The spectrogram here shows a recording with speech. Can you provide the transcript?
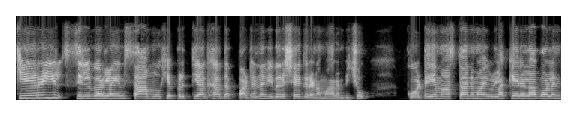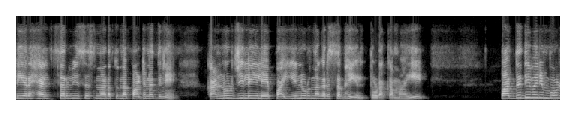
കേരയിൽ സിൽവർ ലൈൻ സാമൂഹ്യ പ്രത്യാഘാത പഠന വിവരശേഖരണം ആരംഭിച്ചു. കോട്ടയം ആസ്ഥാനമായുള്ള കേരള വോളണ്ടിയർ ഹെൽത്ത് സർവീസസ് നടത്തുന്ന പഠനത്തിന് കണ്ണൂർ ജില്ലയിലെ പയ്യന്നൂർ നഗരസഭയിൽ തുടക്കമായി. പദ്ധതി വരുമ്പോൾ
